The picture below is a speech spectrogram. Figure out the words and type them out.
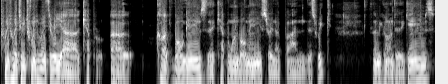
2022, 2023 uh, Cap, uh, college bowl games. The Capital One Bowl mania starting up on this week. So let me go on to the games.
